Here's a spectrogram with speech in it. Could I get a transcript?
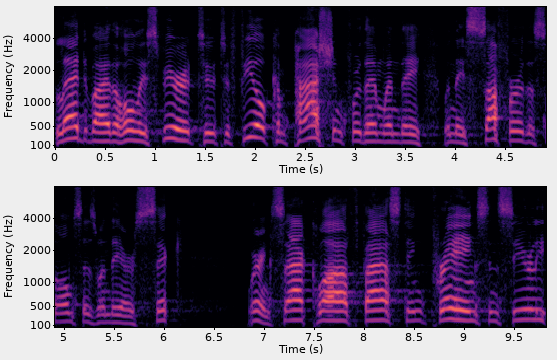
led by the Holy Spirit to, to feel compassion for them when they, when they suffer, the psalm says when they are sick, wearing sackcloth, fasting, praying sincerely,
